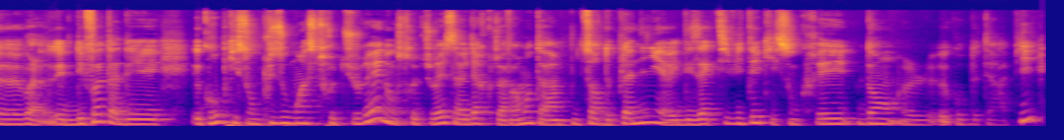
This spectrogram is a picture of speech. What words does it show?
Euh, voilà. des fois, tu as des groupes qui sont plus ou moins structurés. Donc, structuré, ça veut dire que tu as vraiment as une sorte de planning avec des activités qui sont créées dans le groupe de thérapie.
